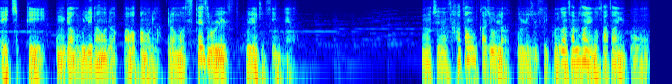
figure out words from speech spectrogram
HP, 공격, 물리 방어력, 마법 방어력 이런 거 스탯을 올려, 올려줄 수 있네요. 풍물지는 4성까지 올려, 올려줄 수 있고 이건 3성이고 4성이고.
